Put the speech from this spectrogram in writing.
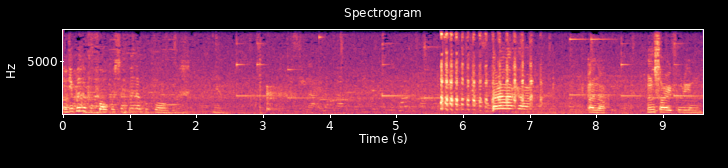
Hindi ba nagpo-focus? Saan ba nagpo-focus? Yan. Parang nga siya, ano, yung sour cream,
